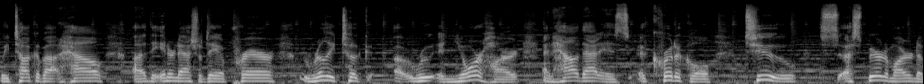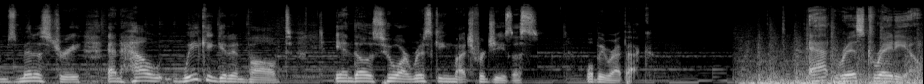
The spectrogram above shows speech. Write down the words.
we talk about how uh, the International Day of Prayer really took a root in your heart and how that is uh, critical to a Spirit of Martyrdom's ministry and how we can get involved in those who are risking much for Jesus. We'll be right back. At Risk Radio.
